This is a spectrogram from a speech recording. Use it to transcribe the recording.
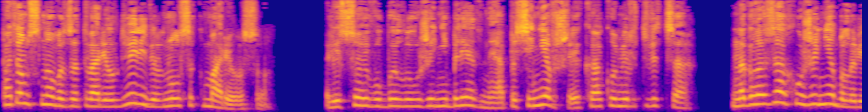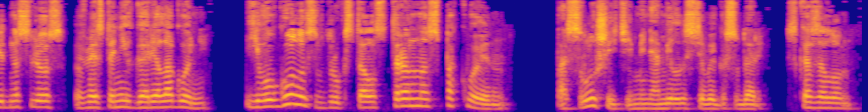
потом снова затворил дверь и вернулся к Мариусу. Лицо его было уже не бледное, а посиневшее, как у мертвеца. На глазах уже не было видно слез, вместо них горел огонь. Его голос вдруг стал странно спокоен. «Послушайте меня, милостивый государь», — сказал он.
